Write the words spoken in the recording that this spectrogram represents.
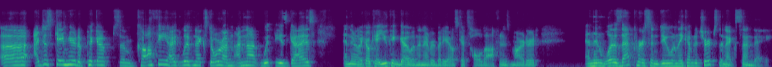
uh, "I just came here to pick up some coffee. I live next door. I'm I'm not with these guys." And they're like, "Okay, you can go." And then everybody else gets hauled off and is martyred. And then what does that person do when they come to church the next Sunday?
